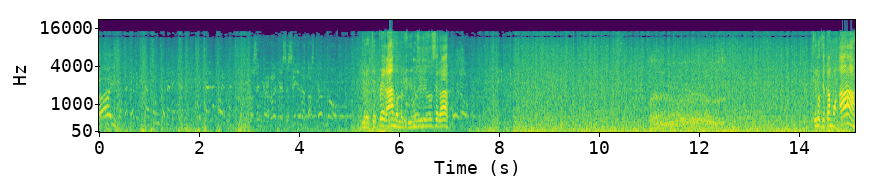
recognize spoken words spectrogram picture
¡Ay! Los engranajes se siguen atascando. Yo le estoy pegando, Melkir. No sé si eso será. ¿Qué es lo que estamos? ¡Ah!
